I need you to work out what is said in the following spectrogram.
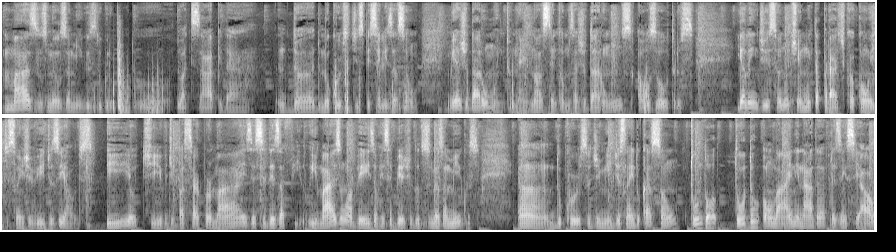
mas os meus amigos do grupo do, do WhatsApp da do, do meu curso de especialização me ajudaram muito, né? Nós tentamos ajudar uns aos outros e além disso, eu não tinha muita prática com edições de vídeos e áudios. E eu tive de passar por mais esse desafio. E mais uma vez eu recebi ajuda dos meus amigos do curso de mídias na educação, tudo, tudo online, nada presencial.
